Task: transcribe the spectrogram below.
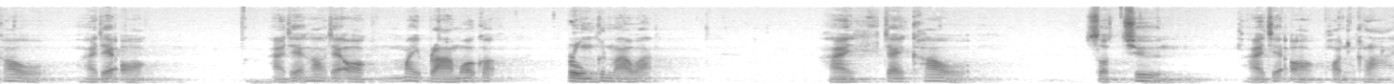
เข้าหายใจออก หายใจเข้าใจออกไม่ปราโมทก็ปรุงขึ้นมาว่า หายใจเข้าสดชื่น หายใจออกผ่อนคลาย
